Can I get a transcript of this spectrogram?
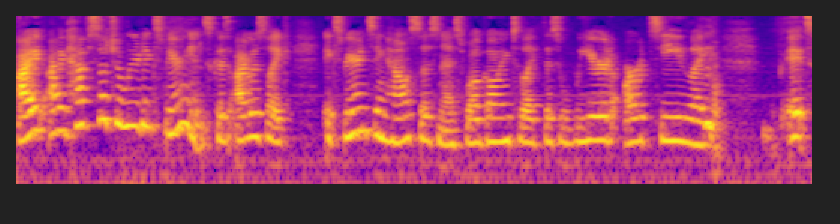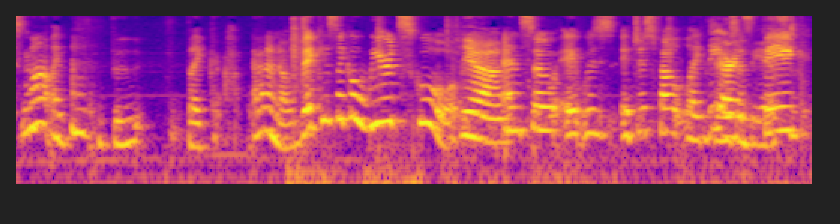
I I have such a weird experience cuz I was like experiencing houselessness while going to like this weird artsy like it's not like boot like I don't know. Vic is like a weird school. Yeah. And so it was it just felt like The there was a big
